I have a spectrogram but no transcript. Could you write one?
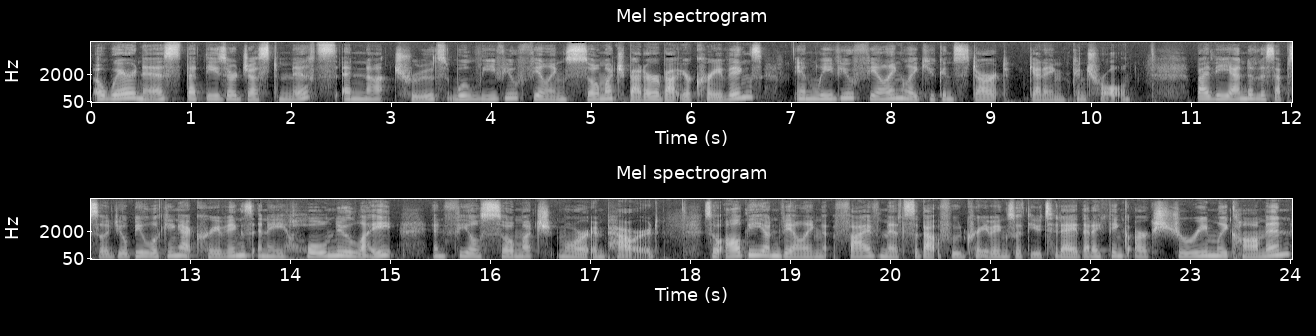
Awareness that these are just myths and not truths will leave you feeling so much better about your cravings and leave you feeling like you can start getting control. By the end of this episode, you'll be looking at cravings in a whole new light and feel so much more empowered. So, I'll be unveiling five myths about food cravings with you today that I think are extremely common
